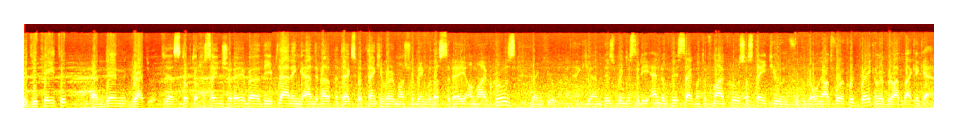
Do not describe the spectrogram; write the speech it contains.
educated and then graduate. Yes, Dr. Hussein Shureib, the planning and development expert. Thank you very much for being with us today on Nile Cruise. Thank you. Thank you. And this brings us to the end of this segment of Nile Cruise. So stay tuned. We're going out for a quick break and we'll be right back again.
